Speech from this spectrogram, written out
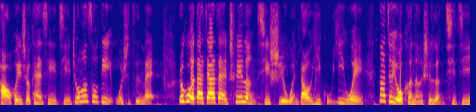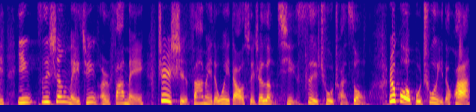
好，欢迎收看新一期《中央速递》，我是子美。如果大家在吹冷气时闻到一股异味，那就有可能是冷气机因滋生霉菌而发霉，致使发霉的味道随着冷气四处传送。如果不处理的话，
